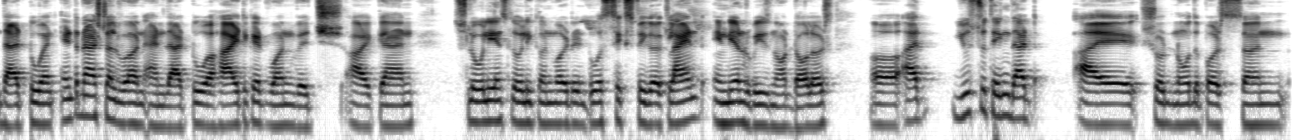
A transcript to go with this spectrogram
that to an international one and that to a high ticket one which i can slowly and slowly convert into a six figure client indian rupees not dollars. Uh, i used to think that I should know the person,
